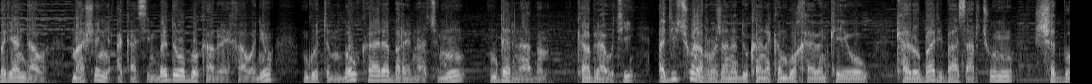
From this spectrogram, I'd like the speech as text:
بەریان داوە ماشێنی ئەکاسیم بردەوە بۆ کابرای خاوەنی و گوتم بەو کارە بەڕێناچم و دەرنابم کابراوتی ئەدی چۆنە ڕۆژانە دوکانەکەم بۆ خاوێنکەیەوە و کاروباری بازارچوون و شت بۆ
